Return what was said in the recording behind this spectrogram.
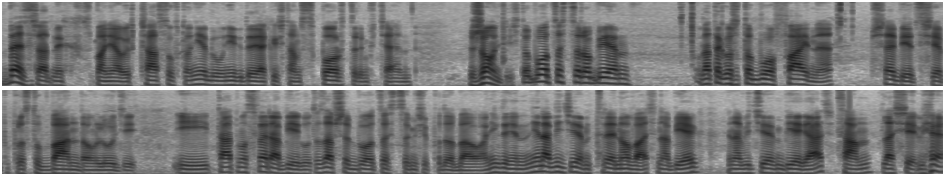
bez żadnych wspaniałych czasów. To nie był nigdy jakiś tam sport, którym chciałem rządzić. To było coś, co robiłem dlatego, że to było fajne, przebiec się po prostu bandą ludzi. I ta atmosfera biegu to zawsze było coś, co mi się podobało. Nigdy nie, nienawidziłem trenować na bieg, nienawidziłem biegać sam dla siebie,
